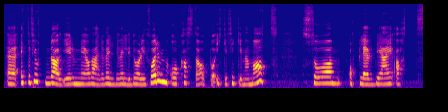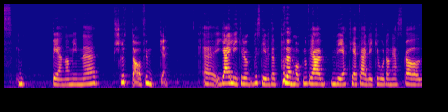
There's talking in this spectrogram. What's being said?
Uh, etter 14 dager med å være veldig veldig dårlig i form og kasta opp og ikke fikk i meg mat, så opplevde jeg at bena mine slutta å funke. Eh, jeg liker å beskrive det på den måten, for jeg vet helt ærlig ikke hvordan jeg skal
